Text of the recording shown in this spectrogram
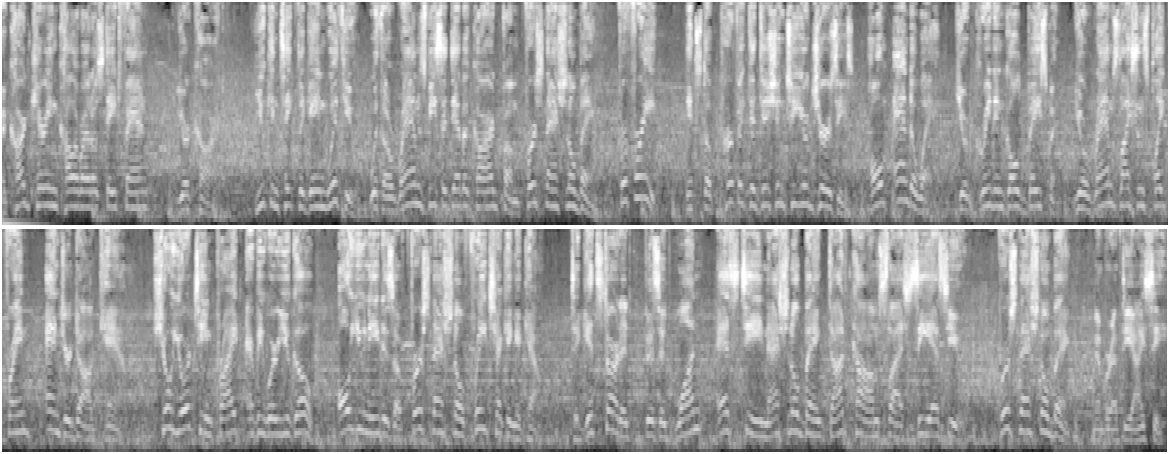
a card carrying Colorado State fan, your card. You can take the game with you with a Rams Visa debit card from First National Bank for free. It's the perfect addition to your jerseys, home and away, your green and gold basement, your Rams license plate frame, and your dog cam. Show your team pride everywhere you go. All you need is a First National free checking account. To get started, visit 1stnationalbank.com slash CSU. First National Bank, member FDIC.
